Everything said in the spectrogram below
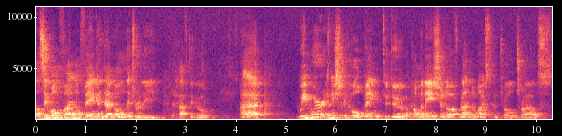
I'll say one final thing and then I'll literally have to go. Uh, we were initially hoping to do a combination of randomized controlled trials,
